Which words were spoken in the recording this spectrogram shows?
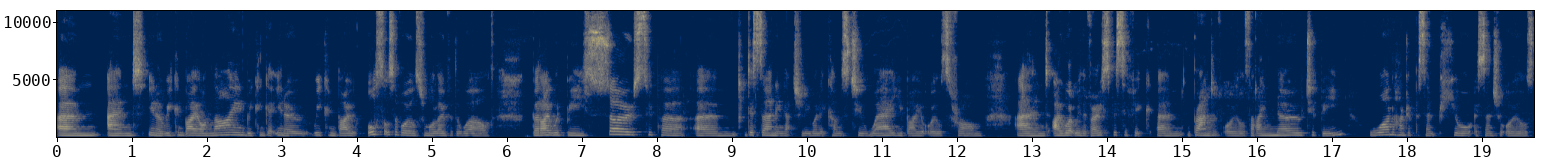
Um, and you know we can buy online we can get you know we can buy all sorts of oils from all over the world but I would be so super um, discerning actually when it comes to where you buy your oils from. And I work with a very specific um, brand of oils that I know to be 100% pure essential oils.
